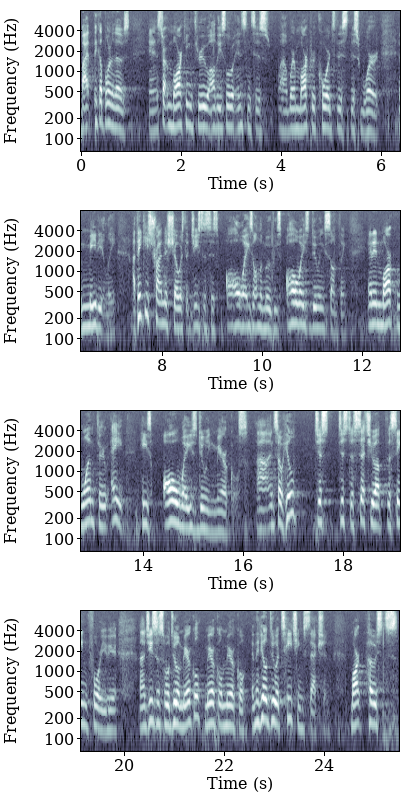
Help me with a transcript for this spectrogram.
buy, pick up one of those and start marking through all these little instances uh, where Mark records this, this word immediately. I think he's trying to show us that Jesus is always on the move, he's always doing something. And in Mark 1 through 8, he's always doing miracles. Uh, and so he'll just, just to set you up the scene for you here, uh, Jesus will do a miracle, miracle, miracle, and then he'll do a teaching section. Mark posts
